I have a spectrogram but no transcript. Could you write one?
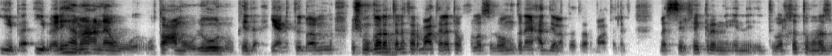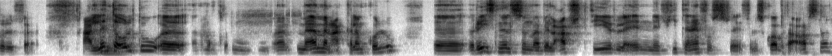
يبقى يبقى ليها معنى وطعم ولون وكده. يعني تبقى مش مجرد 3 4 3 وخلاص اللي هو ممكن أي حد يلعب 3 4 3 بس الفكرة إن إن تبقى الخطة مناسبة للفرقة. على اللي أنت. قلته آه، أنا مق- م- مأمن على الكلام كله. آه، ريس نيلسون ما بيلعبش كتير لأن في تنافس في, ال squad بتاع أرسنال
